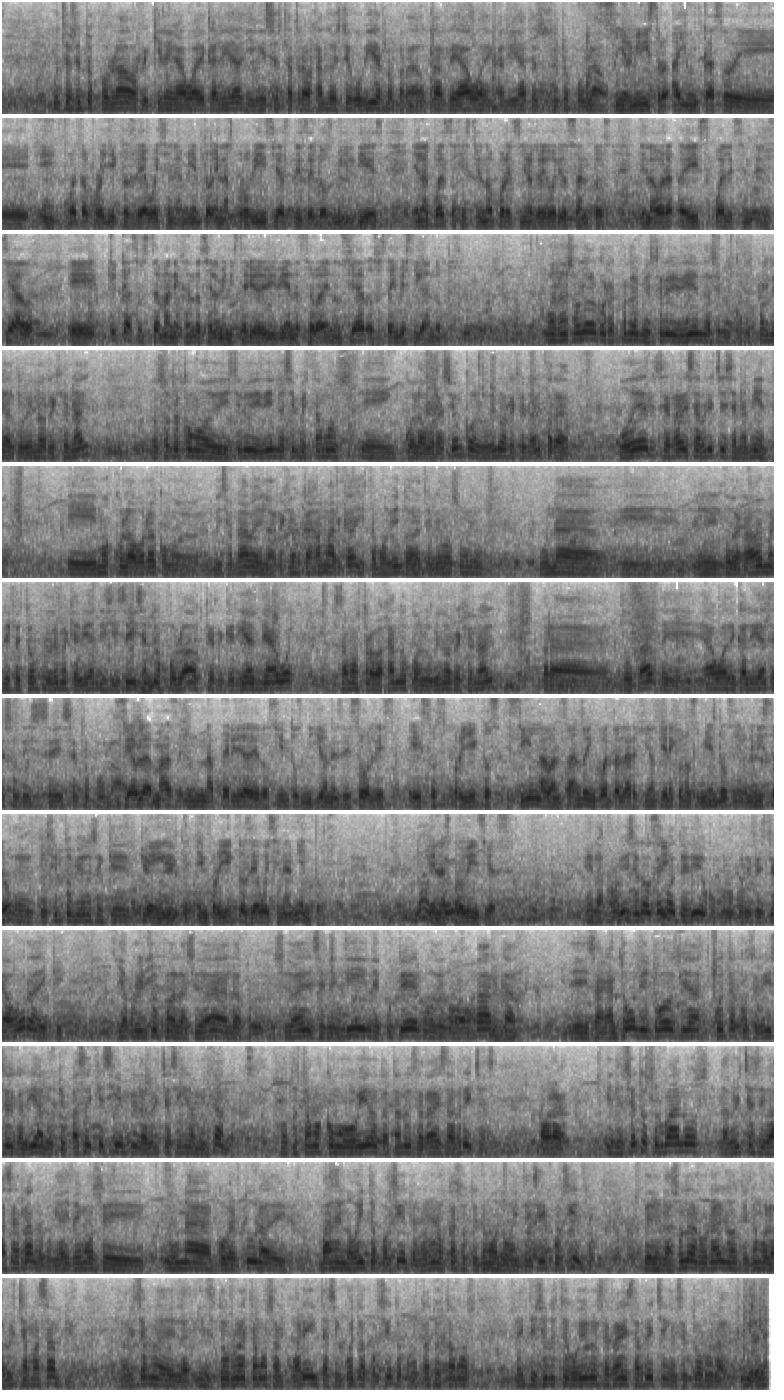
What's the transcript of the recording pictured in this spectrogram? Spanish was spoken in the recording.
Muchos centros poblados requieren agua de calidad y en eso está trabajando este gobierno para dotar de agua de calidad a esos centros poblados. Señor ministro, hay un caso de eh, cuatro proyectos de agua y saneamiento en las provincias desde el 2010, en la cual se gestionó por el señor Gregorio Santos y en la hora es cual es sentenciado. Eh, ¿Qué caso está manejándose el Ministerio de Vivienda? ¿Se va a denunciar o se está investigando? Bueno, eso no le corresponde al Ministerio de Vivienda, sino corresponde al gobierno regional. Nosotros como Ministerio de Vivienda siempre estamos en colaboración con el gobierno regional para poder cerrar esa brecha de saneamiento. Eh, hemos colaborado, como mencionaba, en la región Cajamarca y estamos viendo, ahora tenemos un, una... Eh, el gobernador manifestó un problema que habían 16 centros poblados que requerían de agua. Estamos trabajando con el gobierno regional para dotar de agua de calidad esos 16 centros poblados. Se habla más de una pérdida de 200 millones de soles. ¿Esos proyectos siguen avanzando en cuanto a la región? ¿Tiene conocimiento, señor ministro? Eh, ¿200 millones en qué, qué en, proyectos? en proyectos de agua y saneamiento. No, en las tengo- provincias. En las provincias no tengo Sí. entendido, como lo manifesté ahora, de que ya proyectos para las ciudades de Celentín, de Cutervo, de Marca, de San Antonio, todos ya cuentan con servicios de calidad. Lo que pasa es que siempre la brecha sigue aumentando. Nosotros estamos como gobierno tratando de cerrar esas brechas. Ahora, en los centros urbanos la brecha se va cerrando porque ahí tenemos eh, una cobertura de más del 90%, en algunos casos tenemos 96%, pero en la zona rural es donde tenemos la brecha más amplia. Eh, en el sector rural estamos al 40, 50%, por lo tanto estamos, la intención de este gobierno es cerrar esa brecha en el sector rural.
